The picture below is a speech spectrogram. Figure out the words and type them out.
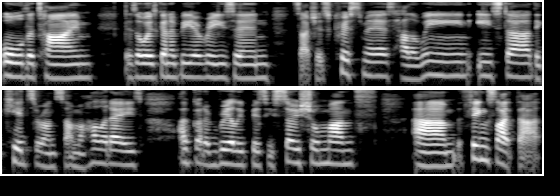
all the time. There's always going to be a reason, such as Christmas, Halloween, Easter, the kids are on summer holidays. I've got a really busy social month, um, things like that.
